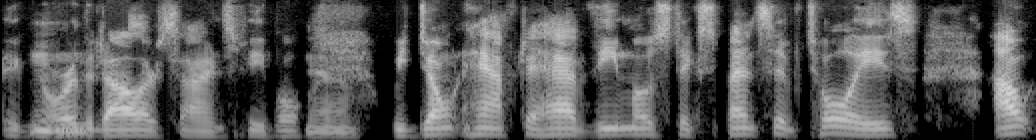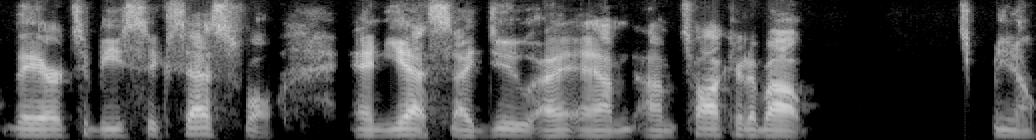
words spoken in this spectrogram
Ignore Mhm. the dollar signs, people. Yeah. We don't have to have the most expensive toys out there to be successful. And yes, I do. I am I'm talking about you know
